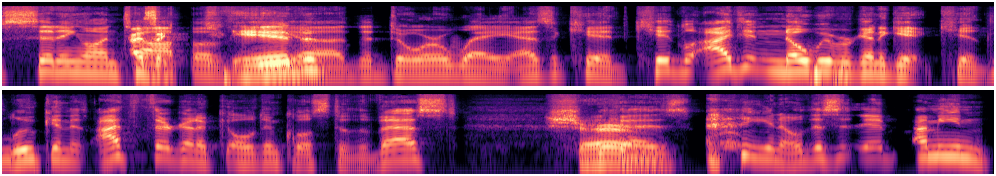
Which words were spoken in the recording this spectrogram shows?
sitting on top of the, uh, the doorway as a kid. Kid, I didn't know we were going to get Kid Luke in this. I thought they're going to hold him close to the vest Sure. because you know this is. I mean,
